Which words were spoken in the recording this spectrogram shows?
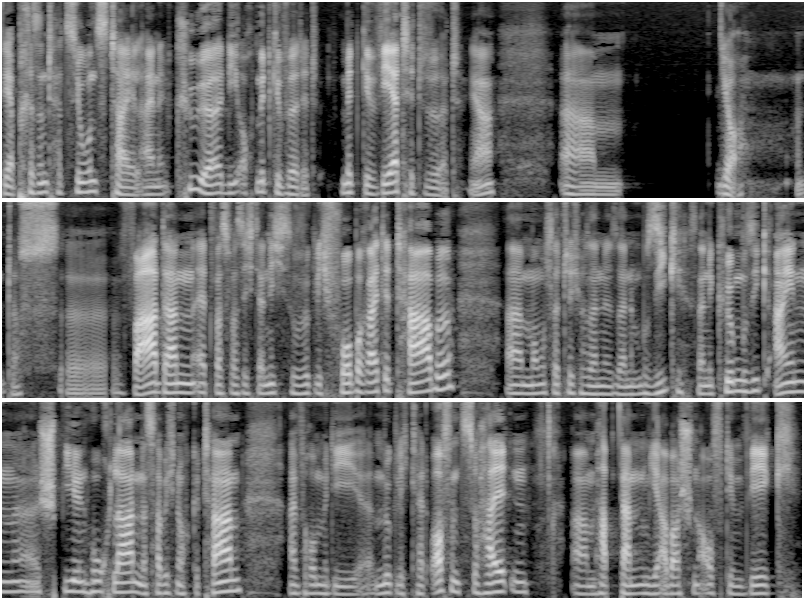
ja, Präsentationsteil, eine Kür, die auch mitgewertet, mitgewertet wird, ja. Ähm, ja, und das äh, war dann etwas, was ich da nicht so wirklich vorbereitet habe. Äh, man muss natürlich auch seine, seine Musik, seine Kürmusik einspielen, hochladen. Das habe ich noch getan, einfach um mir die äh, Möglichkeit offen zu halten. Ähm, habe dann mir aber schon auf dem Weg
